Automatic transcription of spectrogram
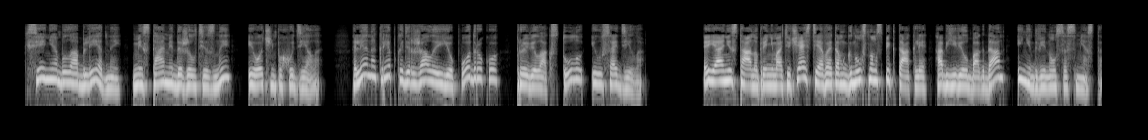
Ксения была бледной, местами до желтизны и очень похудела. Лена крепко держала ее под руку, провела к стулу и усадила. «Я не стану принимать участие в этом гнусном спектакле», объявил Богдан и не двинулся с места.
